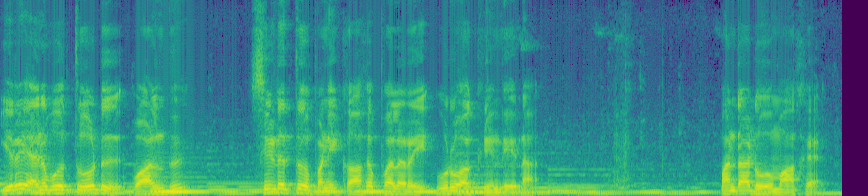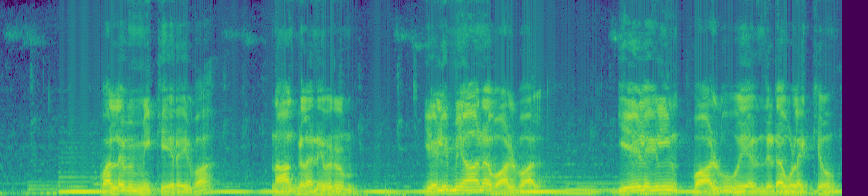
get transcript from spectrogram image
இறை அனுபவத்தோடு வாழ்ந்து சீடத்துவ பணிக்காக பலரை உருவாக்குகின்றேனா? மன்றாடுவோமாக. வல்லமிக்க இறைவா நாங்கள் அனைவரும் எளிமையான வாழ்வால் ஏழைகளின் வாழ்வு உயர்ந்திட உழைக்கவும்.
